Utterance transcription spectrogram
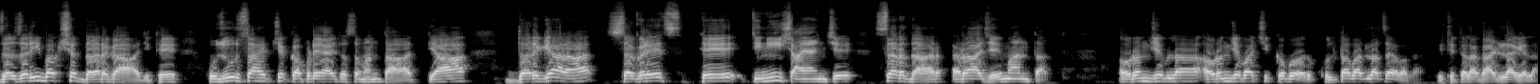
जर्जरीबक्ष दर्गा जिथे हुजूर साहेबचे कपडे आहेत असं म्हणतात त्या दर्ग्याला सगळेच हे तिन्ही शायांचे सरदार राजे मानतात. औरंगजेबला औरंगजेबाची कबर खुलताबादलाच आहे बघा इथे त्याला गाडला गेला.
